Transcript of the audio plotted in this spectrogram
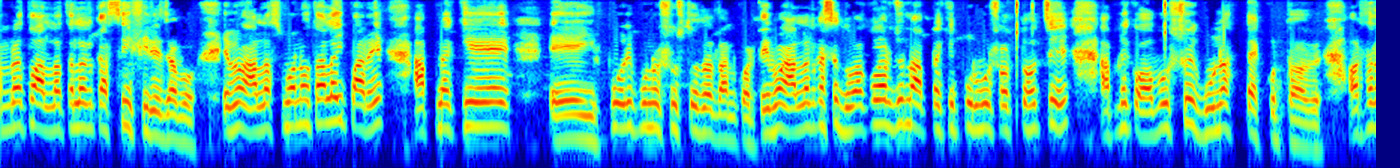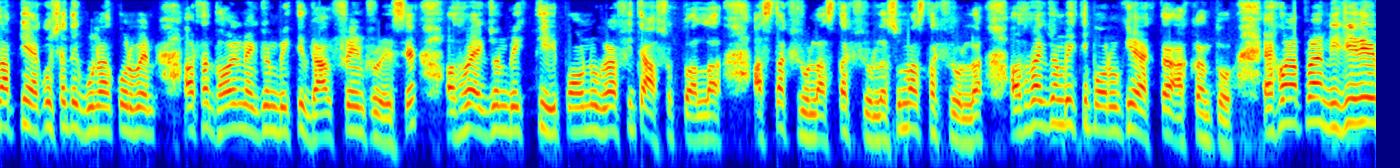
আমরা তো আল্লাহ তালার কাছেই ফিরে যাব এবং আল্লাহ সুবাহ তালাই পারে আপনাকে এই পরিপূর্ণ সুস্থতা দান করতে। এবং আল্লাহর কাছে দোয়া করার জন্য আপনাকে পূর্ব শর্ত হচ্ছে, আপনাকে অবশ্যই গুনাহ ত্যাগ করতে হবে। অর্থাৎ আপনি একই সাথে গুনাহ করবেন। অর্থাৎ ধরেন একজন ব্যক্তির গার্লফ্রেন্ড রয়েছে, অথবা একজন ব্যক্তি পর্নোগ্রাফিতে আসক্ত, আল্লাহ আস্তাক ফিরুল্লাহ আস্তাক ফিরুল্লাহ সুমা আস্তাক ফিরুল্লাহ অথবা একজন ব্যক্তি পরকে একটা আক্রান্ত। এখন আপনারা নিজেরাই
